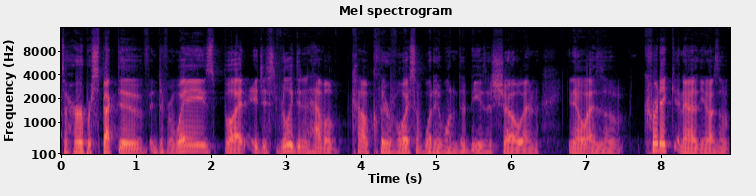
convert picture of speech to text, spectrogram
to her perspective in different ways. But it just really didn't have a kind of clear voice of what it wanted to be as a show. And you know, as a critic and as you know as a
